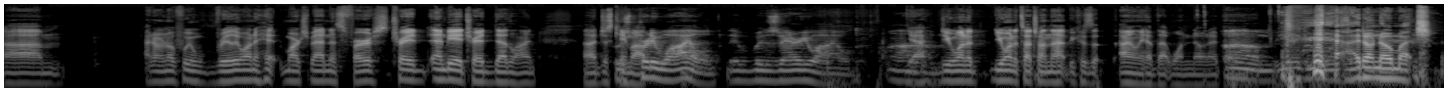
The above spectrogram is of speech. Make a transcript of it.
Um, I don't know if we really want to hit March Madness first. Trade NBA trade deadline. uh, just It was came up. pretty wild. It was very wild. Um, yeah. Do you want to do you want to touch on that because I only have that one note I put. Um, yeah, give me one I don't know much.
